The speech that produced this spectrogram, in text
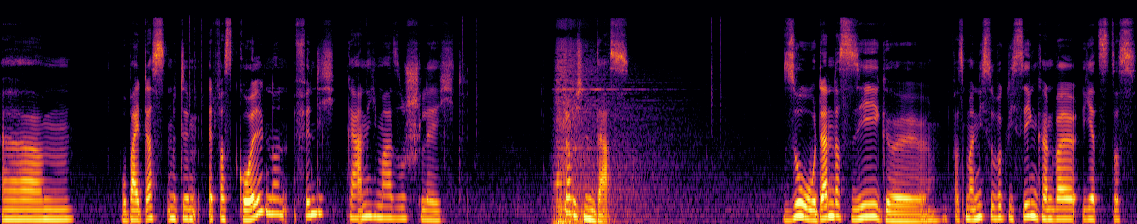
Ähm, wobei das mit dem etwas goldenen finde ich gar nicht mal so schlecht. Ich glaube, ich nehme das. So, dann das Segel, was man nicht so wirklich sehen kann, weil jetzt das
